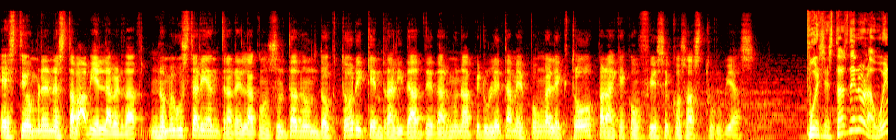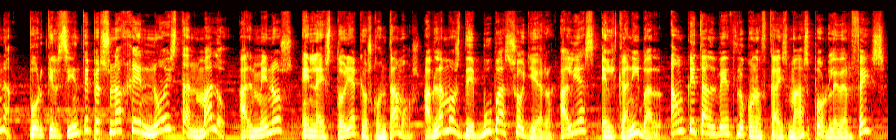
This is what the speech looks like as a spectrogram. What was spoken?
Este hombre no estaba bien, la verdad. No me gustaría entrar en la consulta de un doctor y que en realidad de darme una piruleta me ponga electrodos para que confiese cosas turbias. Pues estás de enhorabuena, porque el siguiente personaje no es tan malo, al menos en la historia que os contamos. Hablamos de Bubba Sawyer, alias el caníbal, aunque tal vez lo conozcáis más por Leatherface.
